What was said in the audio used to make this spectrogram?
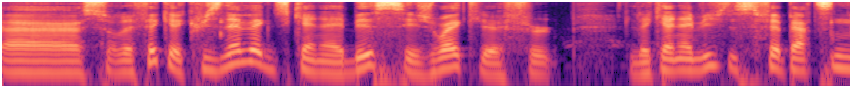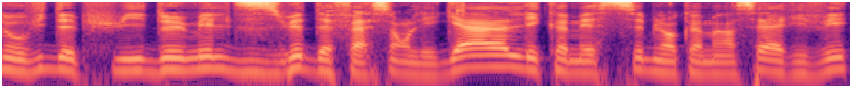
euh, sur le fait que cuisiner avec du cannabis, c'est jouer avec le feu. Le cannabis fait partie de nos vies depuis 2018 de façon légale. Les comestibles ont commencé à arriver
